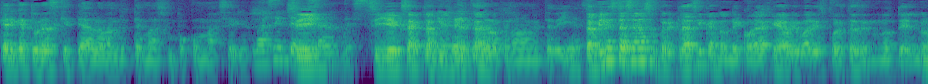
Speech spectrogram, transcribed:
caricaturas que te hablaban de temas un poco más serios. Más interesantes. Sí, sí exactamente. Diferentes de lo que normalmente veías. También esta escena súper clásica en donde Coraje abre varias puertas en un hotel, ¿no?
